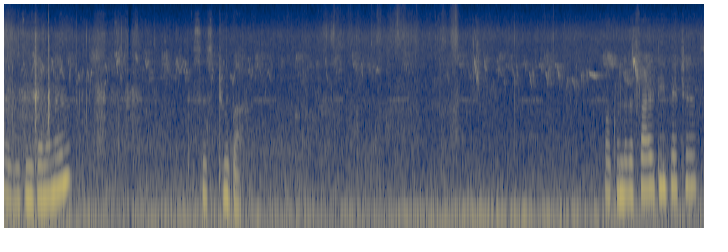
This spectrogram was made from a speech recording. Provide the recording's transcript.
Ladies and gentlemen, this is Tuba. Welcome to the 5D bitches.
